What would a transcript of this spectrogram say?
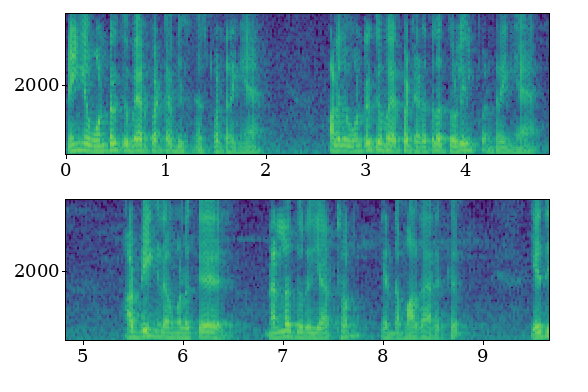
நீங்கள் ஒன்றுக்கு மேற்பட்ட பிஸ்னஸ் பண்ணுறீங்க அல்லது ஒன்றுக்கு மேற்பட்ட இடத்துல தொழில் பண்ணுறீங்க அப்படிங்கிறவங்களுக்கு நல்லதொரு ஏற்றம் இந்த மாதம் இருக்குது எது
